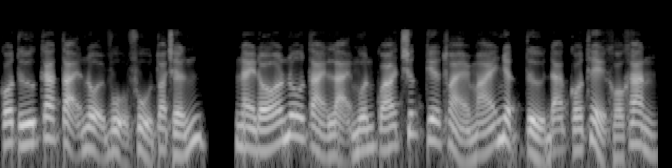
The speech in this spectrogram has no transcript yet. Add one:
có tứ ca tại nội vụ phủ toa chấn, này đó nô tài lại muốn quá trước kia thoải mái nhật tử đã có thể khó khăn.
